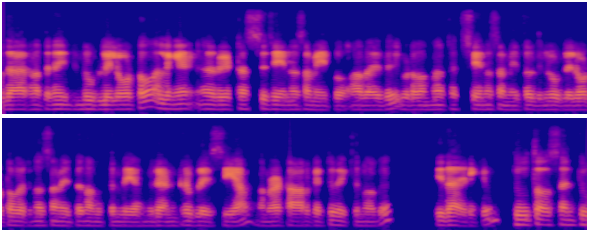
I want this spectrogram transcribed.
ഉദാഹരണത്തിന് ഇതിന്റെ ഉള്ളിലോട്ടോ അല്ലെങ്കിൽ റീടെസ്റ്റ് ചെയ്യുന്ന സമയത്തോ അതായത് ഇവിടെ വന്ന് ടച്ച് ചെയ്യുന്ന സമയത്തോ ഇതിന്റെ ഉള്ളിലോട്ടോ വരുന്ന സമയത്ത് നമുക്ക് എന്ത് ചെയ്യാം? രണ്ട് റിപ്ലേസ് ചെയ്യാം. നമ്മുടെ ടാർഗറ്റ് വെക്കുന്നത് ഇതായിരിക്കും. Two thousand two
